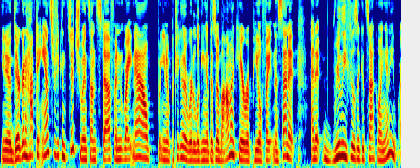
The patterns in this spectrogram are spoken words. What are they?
You know, they're going to have to answer to constituents on stuff and right now, you know, particularly we're looking at this Obamacare repeal fight in the Senate and it really feels like it's not going anywhere.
